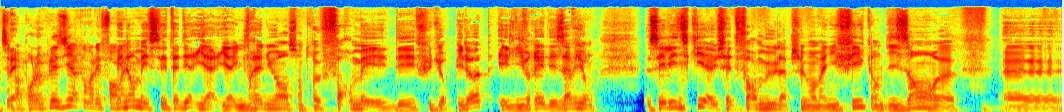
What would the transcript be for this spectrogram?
C'est pas pour le plaisir qu'on va les former. Mais non, mais c'est-à-dire, il y a, y a, une vraie nuance entre former des futurs pilotes et livrer des avions. Zelensky a eu cette formule absolument magnifique en disant euh, euh,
